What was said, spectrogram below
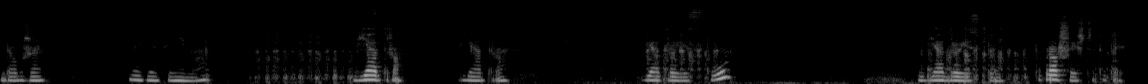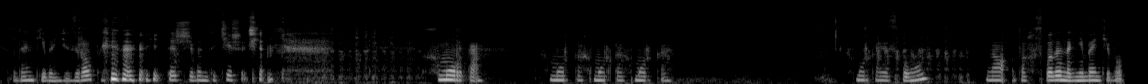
Dobrze. Najwięcej nie ma. Wiadro. Wiadro. Wiadro jest tu. I wiadro jest tu. Poproszę jeszcze tutaj spodenki, będzie zwrot i też się będę cieszyć. Chmurka. Chmurka, chmurka, chmurka. Chmurka jest tu. No, to spodenek nie będzie, bo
